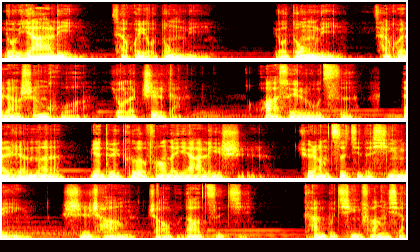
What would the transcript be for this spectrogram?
有压力才会有动力，有动力才会让生活有了质感。话虽如此，但人们。面对各方的压力时，却让自己的心灵时常找不到自己，看不清方向，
